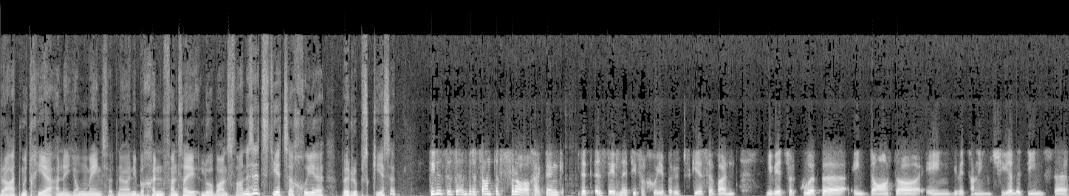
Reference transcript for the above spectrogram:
raad moet gee aan 'n jong mens wat nou aan die begin van sy loopbaan staan, is dit steeds 'n goeie beroepskeuse? Dit is 'n interessante vraag. Ek dink dit is definitief 'n goeie beroepskeuse want jy weet verkope en data en jy weet finansiële dienste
